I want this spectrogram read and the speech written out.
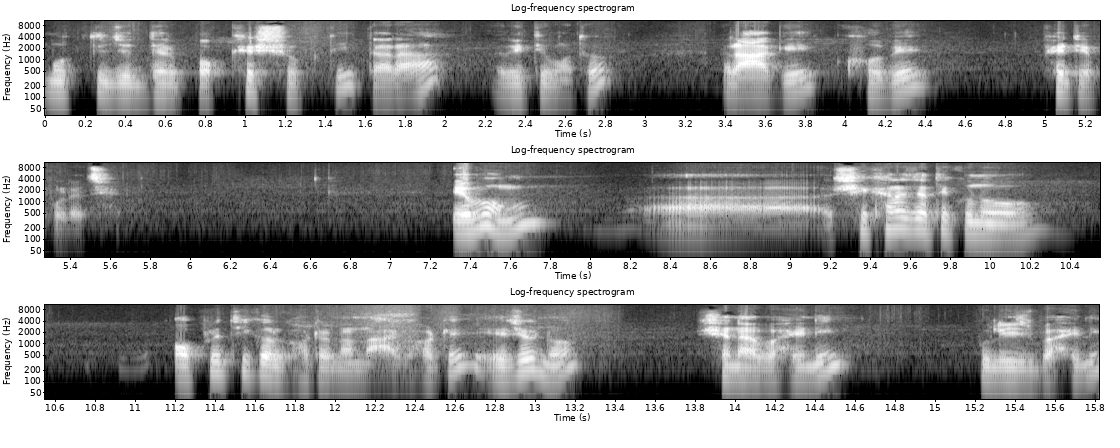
মুক্তিযুদ্ধের পক্ষের শক্তি, তারা রীতিমতো রাগে ক্ষোভে ফেটে পড়েছে। এবং সেখানে যাতে কোনো অপ্রীতিকর ঘটনা না ঘটে, এজন্য সেনাবাহিনী, পুলিশ বাহিনী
